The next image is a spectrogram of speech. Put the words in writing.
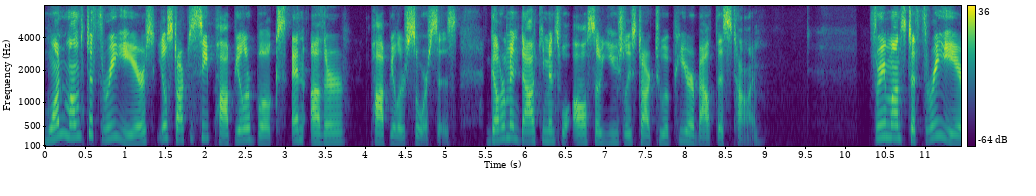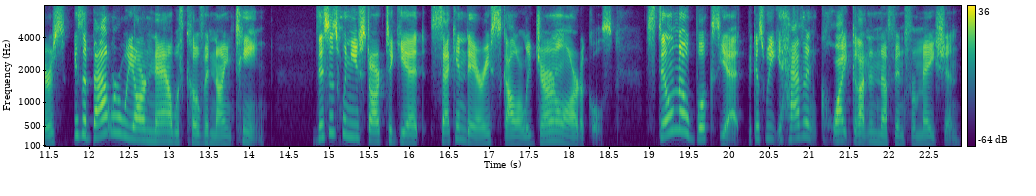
One month to three years, you'll start to see popular books and other popular sources. Government documents will also usually start to appear about this time. Three months to three years is about where we are now with COVID 19. This is when you start to get secondary scholarly journal articles. Still no books yet because we haven't quite gotten enough information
